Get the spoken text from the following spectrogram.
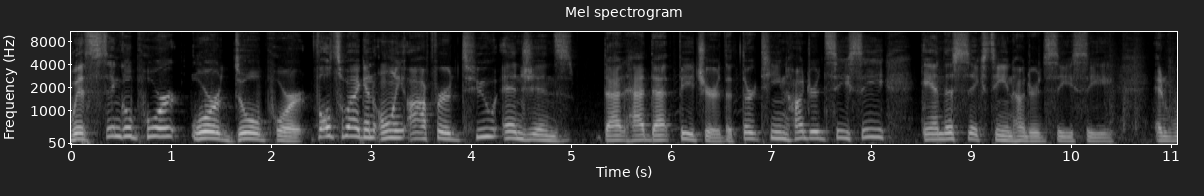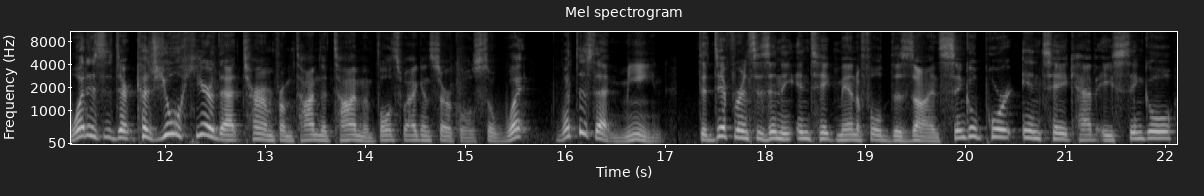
with single port or dual port, Volkswagen only offered two engines that had that feature, the 1300cc and the 1600cc. And what is the difference? Because you'll hear that term from time to time in Volkswagen circles. So what, what does that mean? The difference is in the intake manifold design. Single port intake have a single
